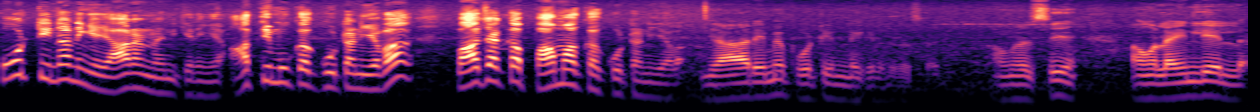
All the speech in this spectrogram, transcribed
போட்டினா நீங்கள் யாரை நினைக்கிறீங்க? அதிமுக கூட்டணியவா பாஜக பாமக கூட்டணியவா? யாரையுமே போட்டின்னு நினைக்கிறது இல்லை சார். அவங்க சி அவங்க லைன்லேயே இல்லை.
